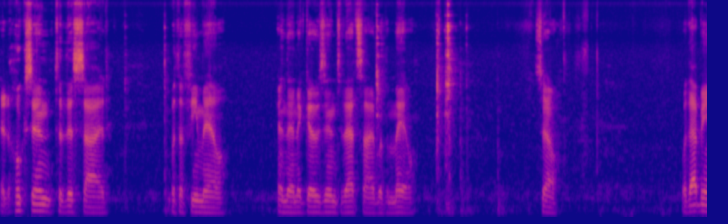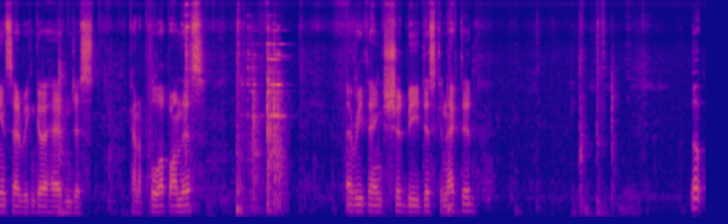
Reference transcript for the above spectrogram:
it hooks into this side with a female, and then it goes into that side with a male. So, with that being said, we can go ahead and just kind of pull up on this everything should be disconnected. Oh,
